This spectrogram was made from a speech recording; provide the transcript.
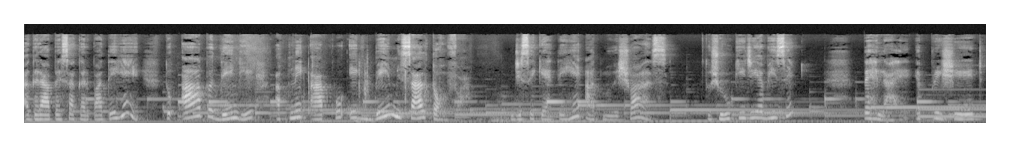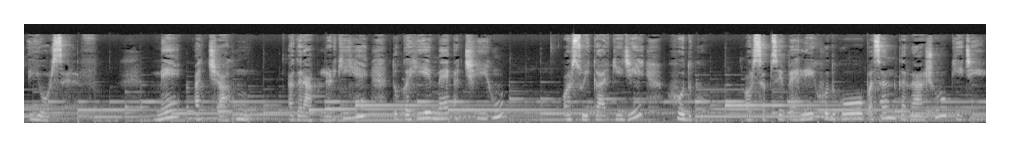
अगर आप ऐसा कर पाते हैं तो आप देंगे अपने आप को एक बेमिसाल तोहफा, जिसे कहते हैं आत्मविश्वास। तो शुरू कीजिए अभी से। पहला है अप्रिशिएट योर सेल्फ मैं अच्छा हूँ। अगर आप लड़की हैं तो कहिए मैं अच्छी हूँ। और स्वीकार कीजिए खुद को। और सबसे पहले खुद को पसंद करना शुरू कीजिए।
